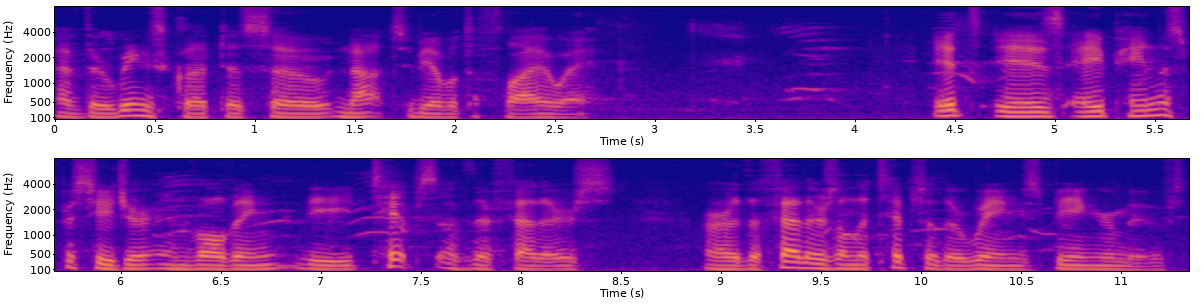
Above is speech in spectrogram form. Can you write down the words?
have their wings clipped as so not to be able to fly away. It is a painless procedure involving the tips of their feathers, or the feathers on the tips of their wings being removed.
